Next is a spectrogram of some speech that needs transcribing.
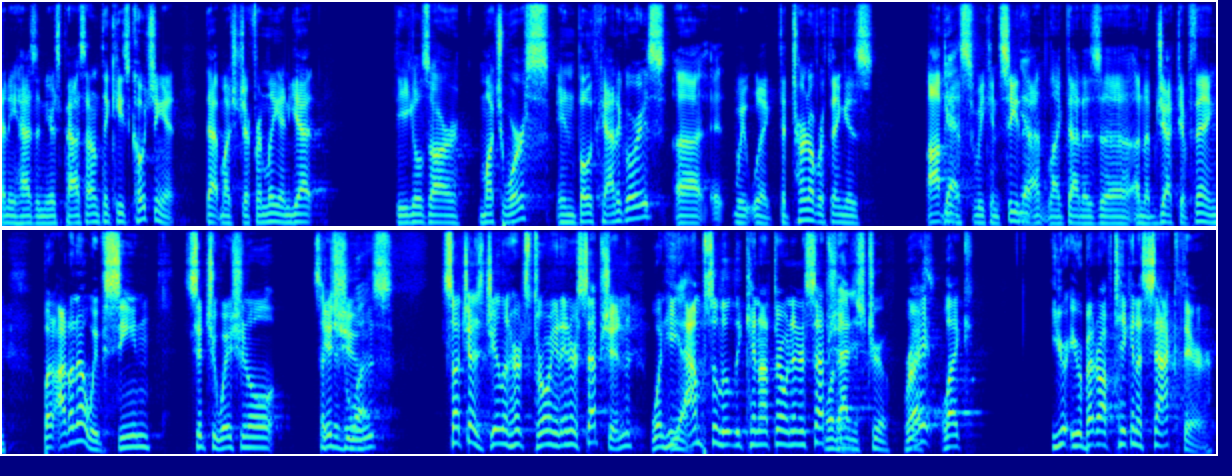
than he has in years past. I don't think he's coaching it that much differently. And yet, the Eagles are much worse in both categories. Uh, we, like the turnover thing is obvious. Yes. We can see Yep. that. Like that is a, an objective thing. But I don't know. We've seen situational Such as issues, such as Jalen Hurts throwing an interception when he Yeah. absolutely cannot throw an interception. Well, that is true. right. Yes. Like you're you're better off taking a sack there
